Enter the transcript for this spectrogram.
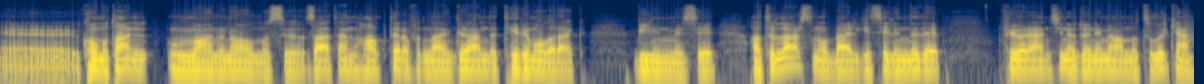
e, komutan unvanını alması, zaten halk tarafından grande terim olarak bilinmesi. Hatırlarsın o belgeselinde de Fiorentina dönemi anlatılırken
